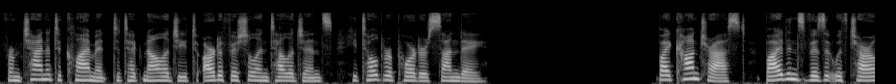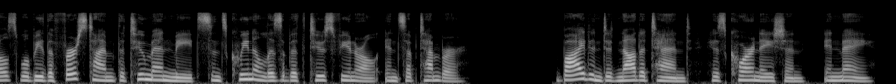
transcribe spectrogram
from China to climate to technology to artificial intelligence, he told reporters Sunday. By contrast, Biden's visit with Charles will be the first time the two men meet since Queen Elizabeth II's funeral in September. Biden did not attend his coronation in May.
